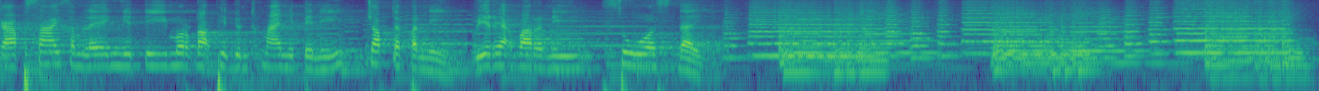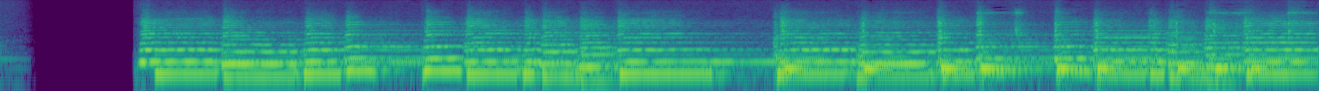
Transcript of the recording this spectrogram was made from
ការផ្សាយសម្លេងនីតិមរតកភាពយន្តខ្មែរនាពេលនេះចប់តែប៉ុណ្នេះវីរៈវរនីសួស្តី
